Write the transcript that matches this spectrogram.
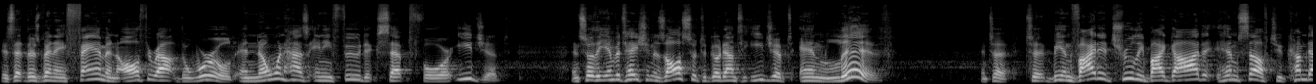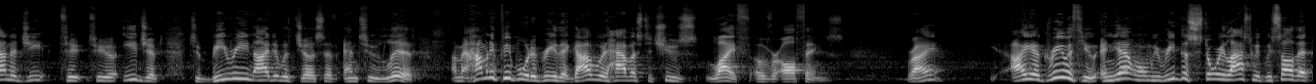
is that there's been a famine all throughout the world, and no one has any food except for Egypt. And so the invitation is also to go down to Egypt and live and to, to be invited truly by God Himself to come down to, G, to, to Egypt to be reunited with Joseph and to live. I mean, how many people would agree that God would have us to choose life over all things? Right? I agree with you. And yet, when we read the story last week, we saw that,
